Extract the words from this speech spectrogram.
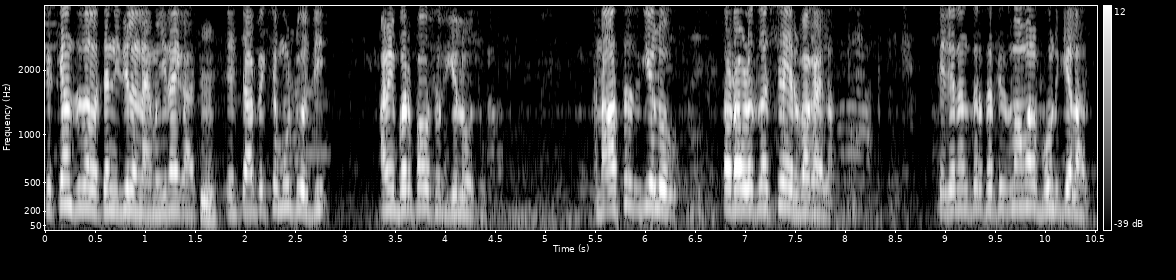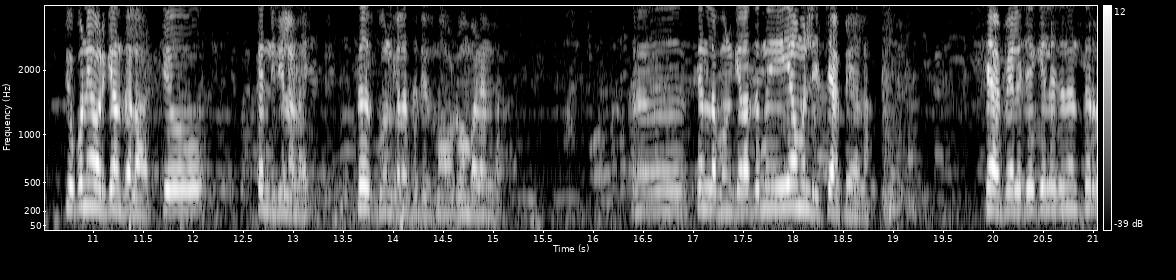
ते कॅन्सल झालं त्यांनी दिलं नाही म्हणजे नाही का त्यांची अपेक्षा मोठी होती. आम्ही भर पावसात गेलो होतो. आणि असंच गेलो तडावड्यातला शहर बघायला. त्याच्यानंतर सतीश मामाला फोन केला. तो पण यावर कॅन्सल झाला. तो त्यांनी दिला नाही. सहज फोन केला सतीश मामा डोंबाळ्यांना. तर त्यांना फोन केला तर मग या म्हणले चहा प्यायला. चहा प्यायला जे गेल्याच्यानंतर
